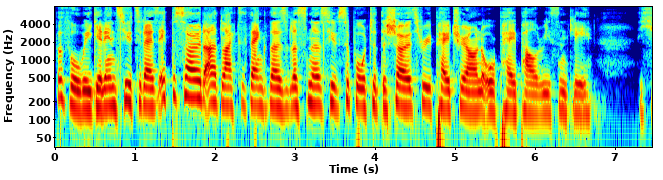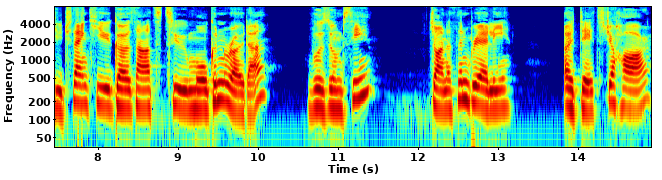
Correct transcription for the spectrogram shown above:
Before we get into today's episode, I'd like to thank those listeners who've supported the show through Patreon or PayPal recently. A huge thank you goes out to Morgan Rhoda, Vuzumsi, Jonathan Brearley, Odette Jahar,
